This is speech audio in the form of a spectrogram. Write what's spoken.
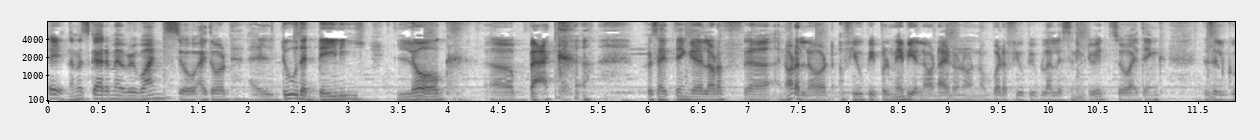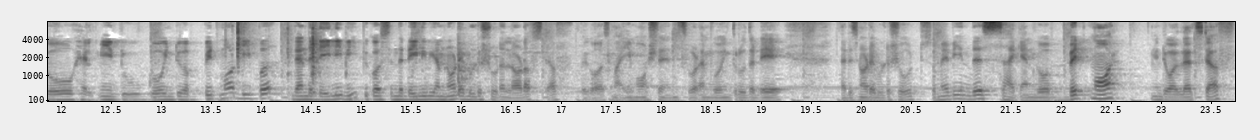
Hey, namaskaram everyone. So I thought I'll do the daily log uh, back because I think a lot of, uh, not a lot, a few people, maybe a lot, I don't know, but a few people are listening to it. So I think this will go help me to go into a bit more deeper than the daily V because in the daily V I'm not able to shoot a lot of stuff because my emotions, what I'm going through the day, that is not able to shoot. So maybe in this I can go a bit more into all that stuff.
